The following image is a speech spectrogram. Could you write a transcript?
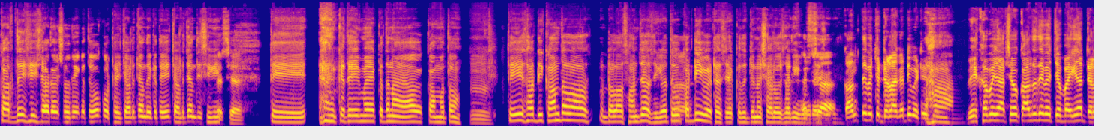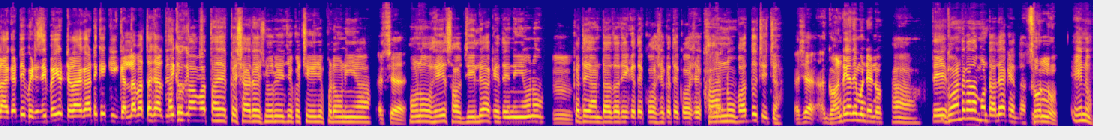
ਕਰਦੇ ਸੀ ਇਸ਼ਾਰੇ ਸ਼ੋਰੇ ਕਿਤੇ ਉਹ ਕੋਠੇ ਚੜ ਜਾਂਦੇ ਕਿਤੇ ਇਹ ਚੜ ਜਾਂਦੀ ਸੀਗੀ। ਅੱਛਾ। ਤੇ ਕਿਤੇ ਮੈਂ ਇੱਕ ਦਿਨ ਆਇਆ ਕੰਮ ਤੋਂ ਹੂੰ। ਤੇ ਸਾਡੀ ਕੰਧ ਵਾਲਾ ਡਲਾ ਸਾਂਝਾ ਸੀਗਾ ਤੇ ਉਹ ਹਾਂ। ਕੱਢੀ ਬੈਠੇ ਸੀ ਇੱਕ ਦੂਜੇ ਨਾਲ ਸ਼ਾਲੋ ਸ਼ਾਲੀ ਹੋ ਰਹੇ ਸੀਗੇ। ਕੰਧ ਦੇ ਵਿੱਚ ਡਲਾ ਕੱਢੀ ਬੈਠੇ ਸੀ? ਹਾਂ। ਵੇਖੋ ਬਈ ਦਰਸ਼ਕੋ ਕੰਧ ਦੇ ਵਿੱਚ ਬਾਈ ਦਾ ਡਲਾ ਕੱਢੀ ਬੈਠੀ ਸੀ। ਬਈ ਉਹ ਡਲਾ ਕੱਢ ਕੇ ਕੀ ਗੱਲਾਂ ਬਾਤਾਂ ਕਰਦੇ ਸੀ? ਕਿਉਂਕਿ ਗੱਲਾਂ ਬਾਤਾਂ ਇੱਕ ਇਸ਼ਾਰੇ ਸ਼ੋਰੇ ਜੇ ਕੋਈ ਚੀਜ਼ ਫੜਾਉਣੀ ਆ ਅੱਛਾ। ਹੁਣ ਉਹ ਇਹ ਸਬਜ਼ੀ ਲਿਆ ਕੇ ਦੇਣੀ ਉਹਨੂੰ ਹੂੰ। ਕਿਤੇ ਅੰਡਾ ਤਰੀ ਕਿਤੇ ਕੁਛ ਕਿਤੇ ਕੁਛ ਖਾਣ ਨੂੰ ਵਾਧੂ ਚੀਜ਼ਾਂ। ਅੱਛਾ ਗਵਾਂਢੀਆਂ ਦੇ ਮੁੰਡੇ ਨੂੰ? ਹਾਂ। ਤੇ ਗਵਾਂਢੀਆਂ ਦਾ ਮੁੰਡਾ ਲਿਆ ਕੇ ਆਂਦਾ ਸੀ। ਸੋਨੂੰ? ਇਹਨੂੰ।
